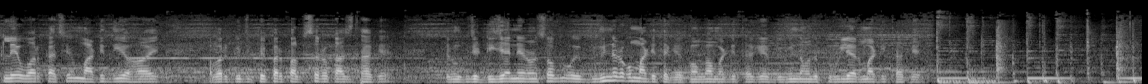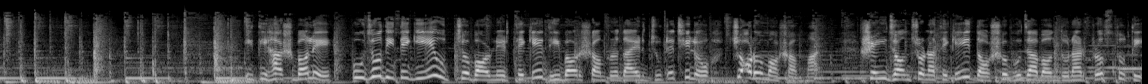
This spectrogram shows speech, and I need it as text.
ক্লে ওয়ার্ক আছে, মাটি দিয়ে হয়, আবার কিছু পেপার পাল্পসেরও কাজ থাকে। এবং কিছু ডিজাইনের সব ওই বিভিন্ন রকম মাটি থাকে, গঙ্গা মাটি থাকে, বিভিন্ন আমাদের পুরুলিয়ার মাটি থাকে। ইতিহাস বলে, পুজো দিতে গিয়ে উচ্চ বর্ণের থেকে ধীবর সম্প্রদায়ের জুটেছিল চরম অসম্মান। সেই যন্ত্রণা থেকেই দশভুজা বন্দনার প্রস্তুতি।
